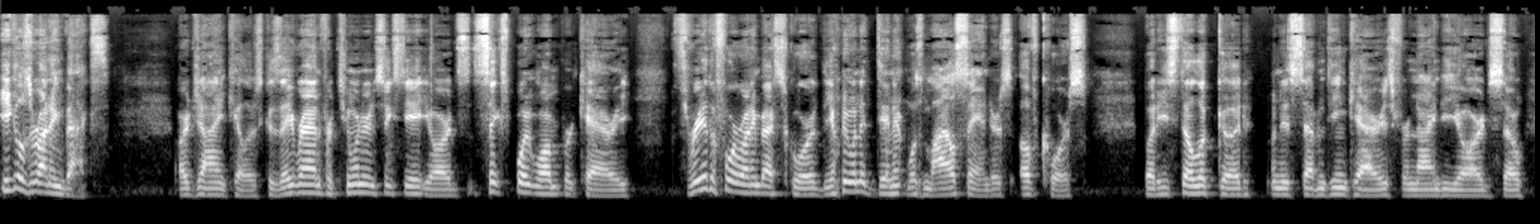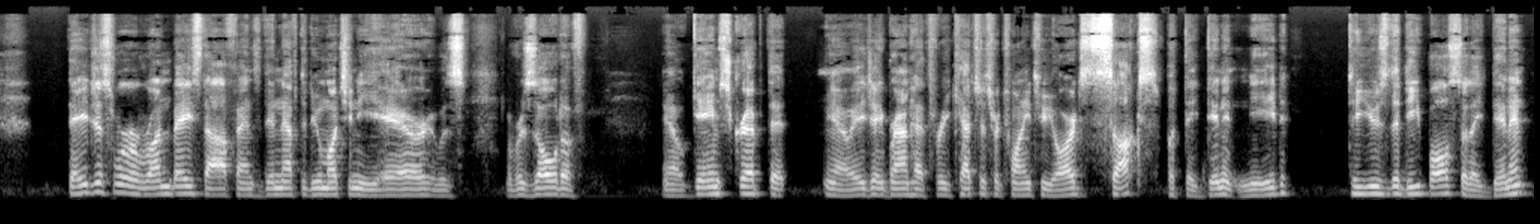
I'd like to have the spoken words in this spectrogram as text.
Eagles running backs are giant killers because they ran for 268 yards, 6.1 per carry. Three of the four running backs scored. The only one that didn't was Miles Sanders, of course, but he still looked good on his 17 carries for 90 yards. So they just were a run based offense, didn't have to do much in the air. It was a result of, you know, game script that, you know, AJ Brown had three catches for 22 yards. Sucks, but they didn't need to use the deep ball, so they didn't.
